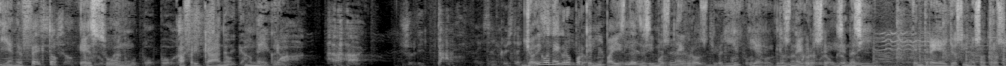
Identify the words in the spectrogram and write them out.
Y en efecto es un africano negro. Yo digo negro porque en mi país les decimos negros y, y los negros se dicen así entre ellos y nosotros,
